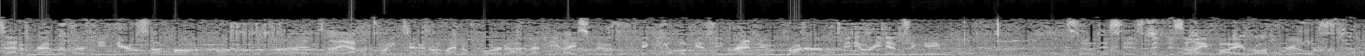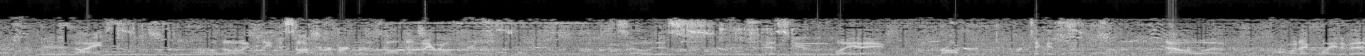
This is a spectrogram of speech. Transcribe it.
is Adam Pratt with ArcadeHeroes.com. Uh, it's IAAPA 2010 in Orlando, Florida. I'm at the ICE booth taking a look at the brand new Frogger Video Redemption game. So this has been designed by Raw Thrills and ICE, although I believe the software and hardware is all done by Raw Thrills. So this, this you play a Frogger for tickets. Now, uh, played of it,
